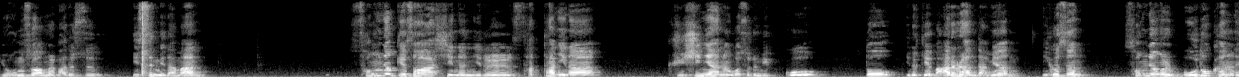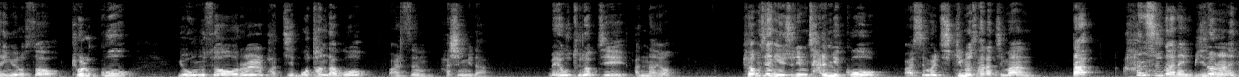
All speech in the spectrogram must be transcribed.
용서함을 받을 수 있습니다만 성령께서 하시는 일을 사탄이나 귀신이 하는 것으로 믿고 또 이렇게 말을 한다면 이것은 성령을 모독하는 행위로서 결코 용서를 받지 못한다고 말씀하십니다. 매우 두렵지 않나요? 평생 예수님 잘 믿고 말씀을 지키며 살았지만 딱 한순간에 밀어나는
